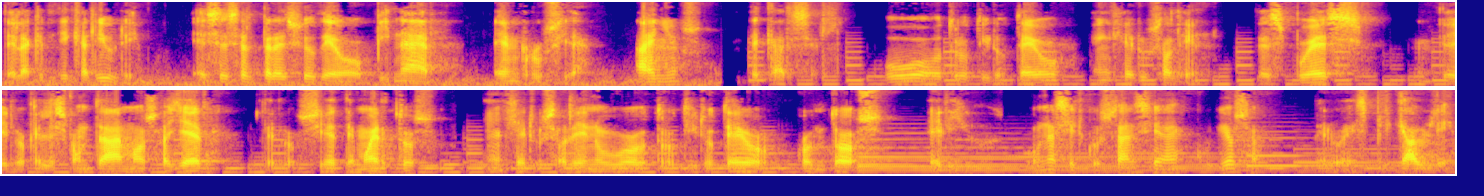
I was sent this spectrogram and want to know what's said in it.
de la crítica libre. Ese es el precio de opinar en Rusia. Años de cárcel. Hubo otro tiroteo en Jerusalén. Después de lo que les contábamos ayer, de los siete muertos, en Jerusalén hubo otro tiroteo con dos heridos. Una circunstancia curiosa, pero explicable.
